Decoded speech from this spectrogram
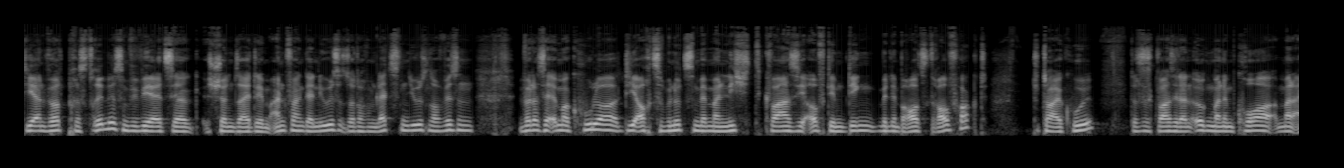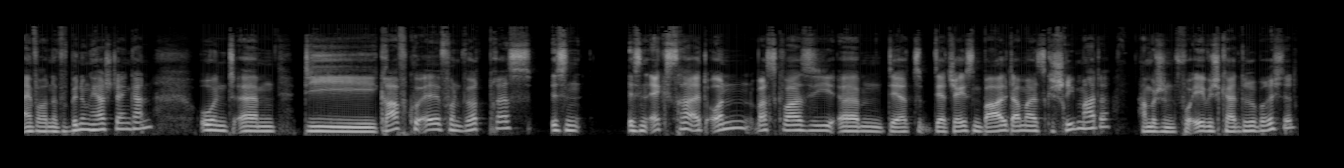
die an WordPress drin ist und wie wir jetzt ja schon seit dem Anfang der News oder vom letzten News noch wissen, wird das ja immer cooler, die auch zu benutzen, wenn man nicht quasi auf dem Ding mit dem Browser draufhockt. Total cool, dass es quasi dann irgendwann im Core man einfach eine Verbindung herstellen kann. Und ähm, die GraphQL von WordPress ist ein ist ein extra Add-on, was quasi ähm, der, der Jason Ball damals geschrieben hatte. Haben wir schon vor Ewigkeiten darüber berichtet.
